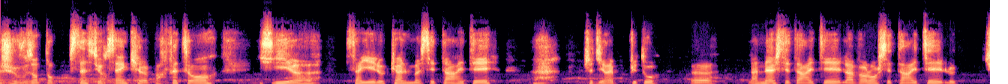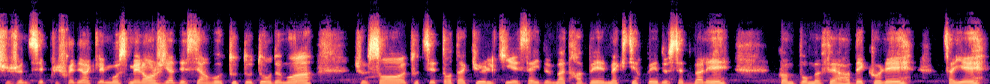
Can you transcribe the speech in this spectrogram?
je vous entends 5 sur 5 euh, parfaitement. Ici, euh, ça y est, le calme s'est arrêté. je dirais plutôt, la neige s'est arrêtée, l'avalanche s'est arrêtée, le je, ne sais plus, Frédéric, les mots se mélangent, il y a des cerveaux tout autour de moi. Je sens euh, toutes ces tentacules qui essayent de m'attraper et m'extirper de cette vallée, comme pour me faire décoller. Ça y est,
